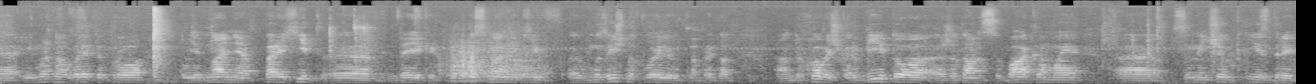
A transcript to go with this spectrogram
е, і можна говорити про поєднання, перехід е, деяких письменників в музичну хвилю, наприклад, Андрухович Карбідо, Жадан з собаками, Семенчук Іздрик,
